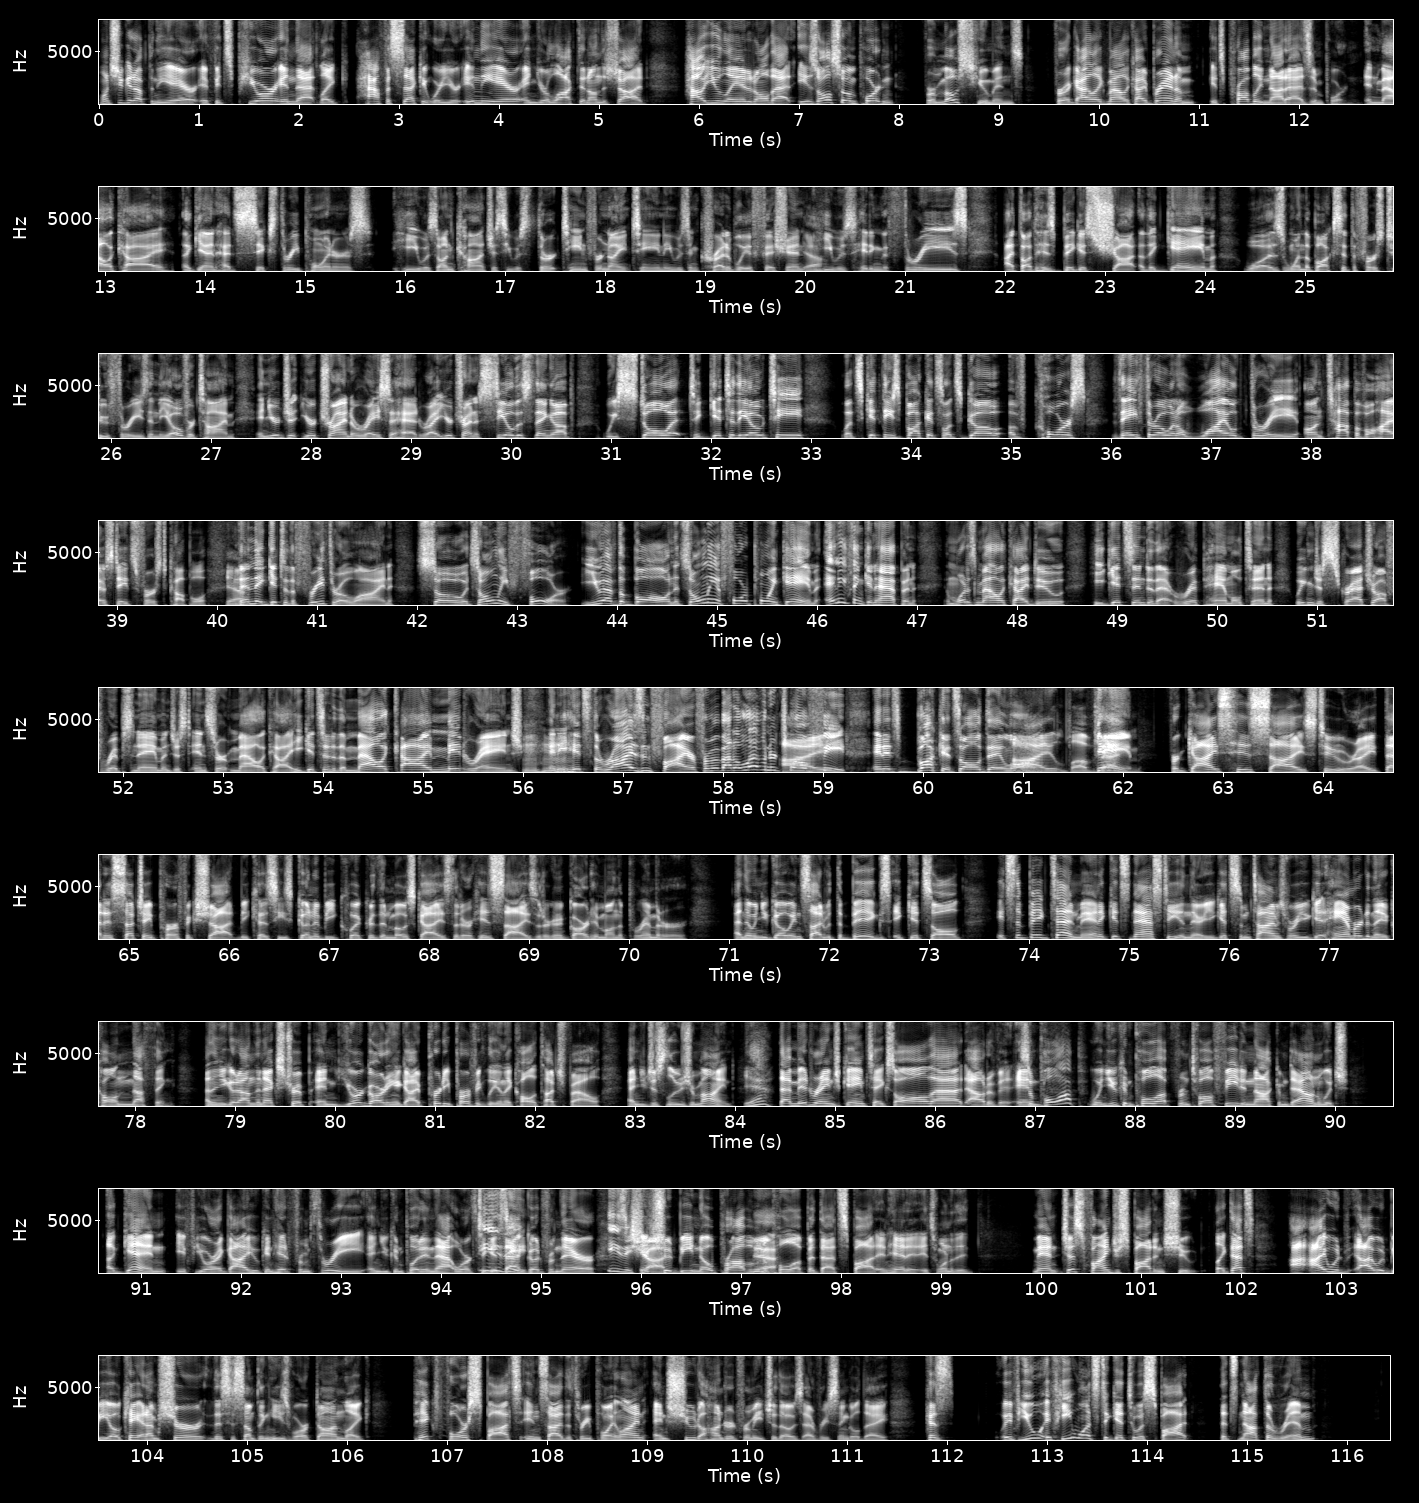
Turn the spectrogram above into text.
once you get up in the air, if it's pure in that like half a second where you're in the air and you're locked in on the shot, how you land and all that is also important for most humans. For a guy like Malaki Branham, it's probably not as important. And Malaki, again, had six three pointers. He was unconscious. He was 13 for 19. He was incredibly efficient. Yeah. He was hitting the threes. I thought his biggest shot of the game was when the Bucks hit the first two threes in the overtime, and you're ju- you're trying to race ahead, right? You're trying to seal this thing up. We stole it to get to the OT. Let's get these buckets. Let's go. Of course, they throw in a wild three on top of Ohio State's first couple. Yeah. Then they get to the free throw line. So it's only four. You have the ball, and it's only a four point game. Anything can happen. And what does Malaki do? He gets into that Rip Hamilton. We can just scratch off Rip's name and just insert Malaki. He gets into the Malaki mid range, mm-hmm. and he hits the rise and fire from about 11 or 12 I- feet, and it's buckets all day long. I love that Game. that. For guys his size, too, right? That is such a perfect shot because he's going to be quicker than most guys that are his size that are going to guard him on the perimeter. And then when you go inside with the bigs, it gets all, it's the Big Ten, man. It gets nasty in there. You get some times where you get hammered and they call nothing. And then you go down the next trip and you're guarding a guy pretty perfectly and they call a touch foul and you just lose your mind. Yeah. That mid range game takes all that out of it. So And pull up. when you can pull up from 12 feet and knock them down, which again, if you're a guy who can hit from three and you can put in that work It's to get that good from there, Easy it shot. should be no problem Yeah. to pull up at that spot and hit it. It's one of the man, just find your spot and shoot. Like that's I, I would I would be okay, and I'm sure this is something he's worked on. Like pick four spots inside the three point line and shoot a hundred from each of those every single day. Because if you if he wants to get to a spot that's not the rim,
